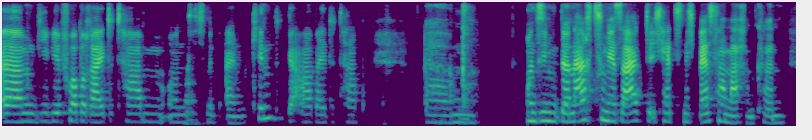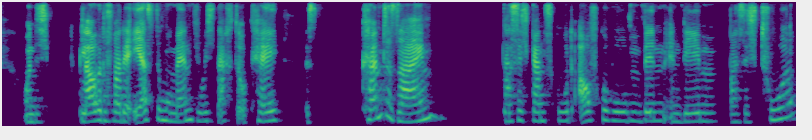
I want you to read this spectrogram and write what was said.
ähm, die wir vorbereitet haben und ich mit einem Kind gearbeitet habe. Ähm, und sie danach zu mir sagte, ich hätte es nicht besser machen können. Und ich glaube, das war der erste Moment, wo ich dachte, okay, es könnte sein, dass ich ganz gut aufgehoben bin in dem, was ich tue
